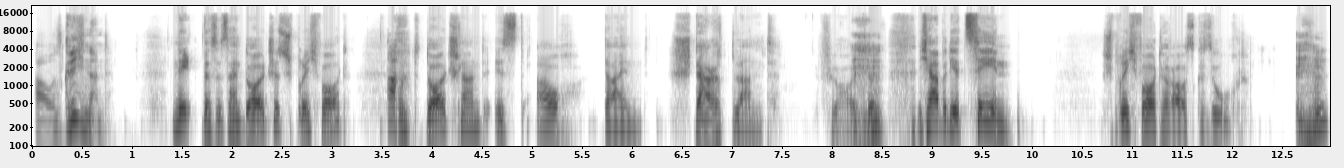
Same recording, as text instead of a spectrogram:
aus Griechenland. Nee, das ist ein deutsches Sprichwort. Ach. Und Deutschland ist auch dein Startland für heute. Mhm. Ich habe dir zehn Sprichworte rausgesucht mhm.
